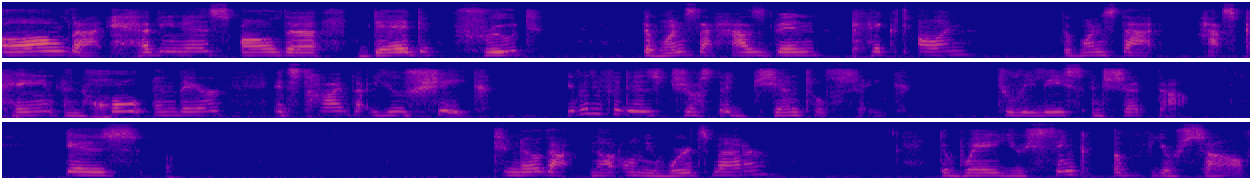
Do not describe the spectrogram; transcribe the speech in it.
all that heaviness, all the dead fruit, the ones that has been picked on, the ones that has pain and hole in there, it's time that you shake, even if it is just a gentle shake, to release and shed that, is to know that not only words matter, the way you think of yourself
